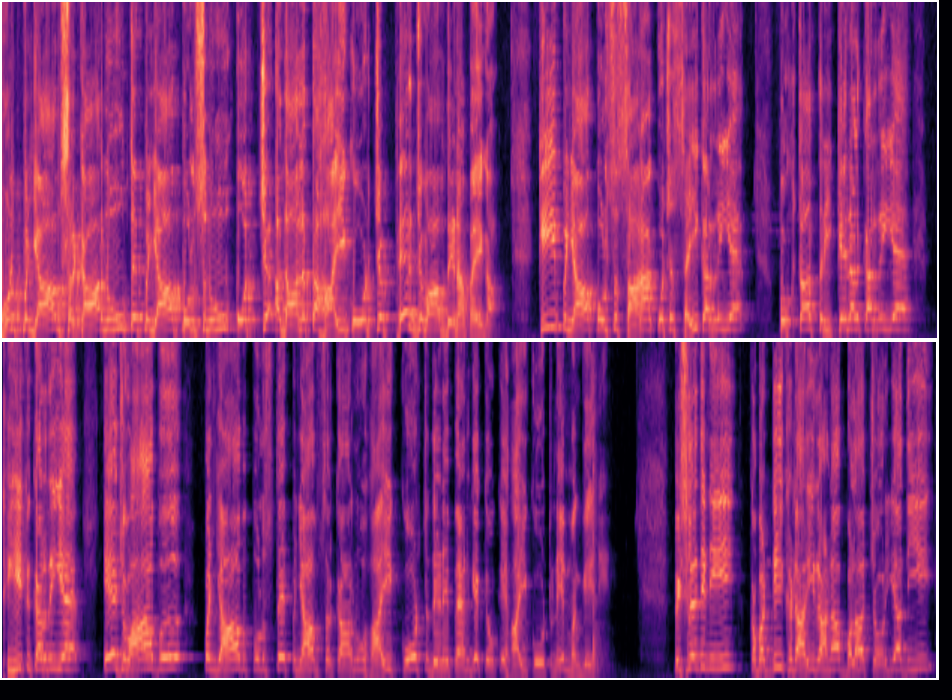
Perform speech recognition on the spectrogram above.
ਹੁਣ ਪੰਜਾਬ ਸਰਕਾਰ ਨੂੰ ਤੇ ਪੰਜਾਬ ਪੁਲਿਸ ਨੂੰ ਉੱਚ ਅਦਾਲਤ ਹਾਈ ਕੋਰਟ 'ਚ ਫਿਰ ਜਵਾਬ ਦੇਣਾ ਪਏਗਾ। ਕੀ ਪੰਜਾਬ ਪੁਲਿਸ ਸਾਰਾ ਕੁਝ ਸਹੀ ਕਰ ਰਹੀ ਹੈ? ਪੁਖਤਾ ਤਰੀਕੇ ਨਾਲ ਕਰ ਰਹੀ ਹੈ? ਠੀਕ ਕਰ ਰਹੀ ਹੈ? ਇਹ ਜਵਾਬ ਪੰਜਾਬ ਪੁਲਿਸ ਤੇ ਪੰਜਾਬ ਸਰਕਾਰ ਨੂੰ ਹਾਈ ਕੋਰਟ 'ਚ ਦੇਣੇ ਪੈਣਗੇ ਕਿਉਂਕਿ ਹਾਈ ਕੋਰਟ ਨੇ ਮੰਗੇ ਨੇ। ਪਿਛਲੇ ਦਿਨੀ ਕਬੱਡੀ ਖਿਡਾਰੀ ਰਾਣਾ ਬਲਾਚੌਰੀਆ ਦੀ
